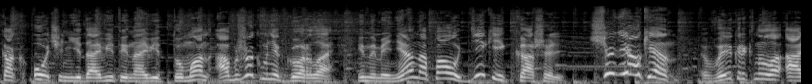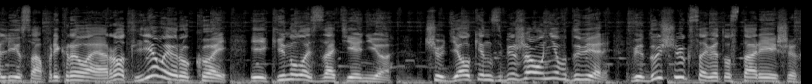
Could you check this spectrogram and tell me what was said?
как очень ядовитый на вид туман обжег мне горло, и на меня напал дикий кашель. «Чуделкин!» — выкрикнула Алиса, прикрывая рот левой рукой, и кинулась за тенью. Чуделкин сбежал не в дверь, ведущую к совету старейших,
